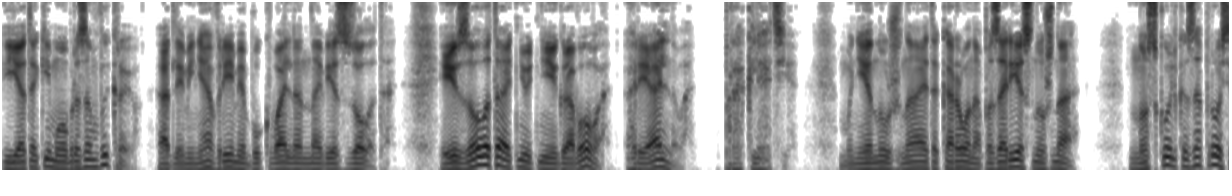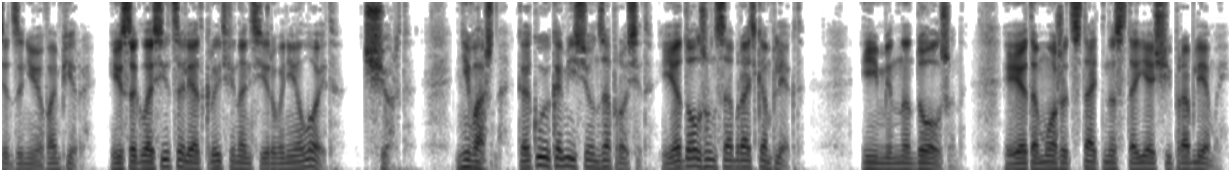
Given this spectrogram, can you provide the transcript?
я таким образом выкрою, а для меня время буквально на вес золота. И золото отнюдь не игрового, а реального. Проклятие. Мне нужна эта корона, позарез нужна. Но сколько запросят за нее вампиры? И согласится ли открыть финансирование Ллойд? Черт. Неважно, какую комиссию он запросит, я должен собрать комплект. Именно должен. И это может стать настоящей проблемой.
